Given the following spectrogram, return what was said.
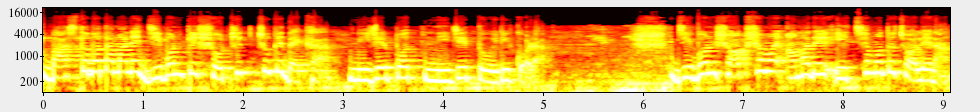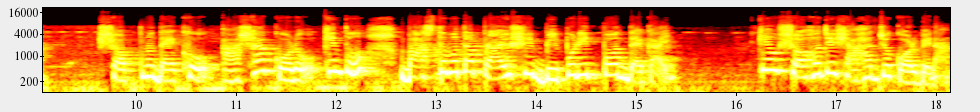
বাস্তবতা মানে জীবনকে সঠিক চোখে দেখা, নিজের পথ নিজে তৈরি করা। জীবন সব সময় আমাদের ইচ্ছে মতো চলে না। স্বপ্ন দেখো, আশা করো, কিন্তু বাস্তবতা প্রায়শই বিপরীত পথ দেখায়। কেউ সহজে সাহায্য করবে না।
